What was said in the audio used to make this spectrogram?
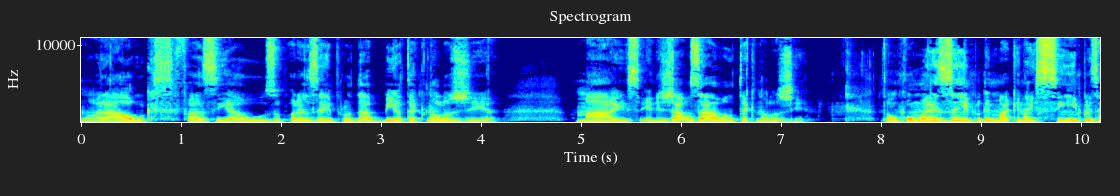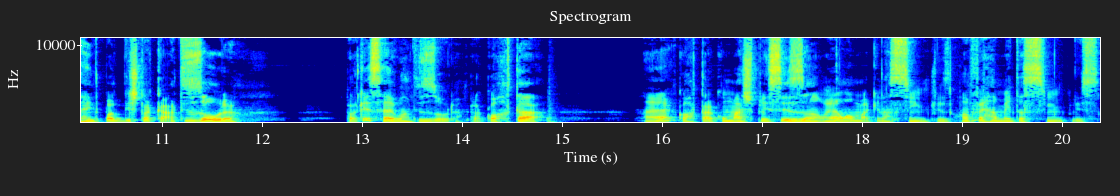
Não era algo que se fazia uso, por exemplo, da biotecnologia, mas eles já usavam tecnologia. Então, como exemplo de máquinas simples, a gente pode destacar a tesoura. Para que serve uma tesoura? Para cortar. Né? Cortar com mais precisão. É uma máquina simples, uma ferramenta simples.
